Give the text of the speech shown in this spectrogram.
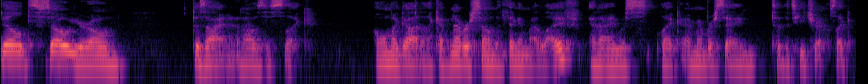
build, sew your own design. And I was just like, oh my God, like I've never sewn a thing in my life. And I was like, I remember saying to the teacher, I was like,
